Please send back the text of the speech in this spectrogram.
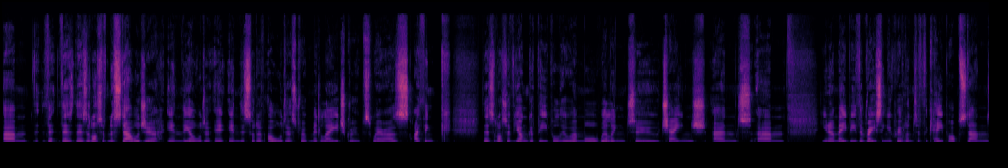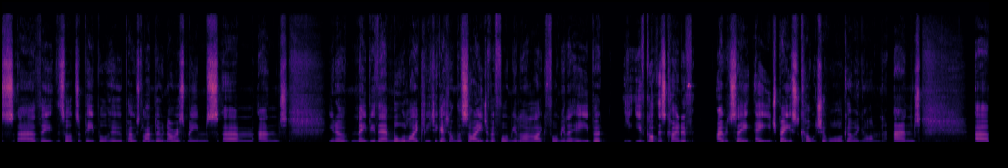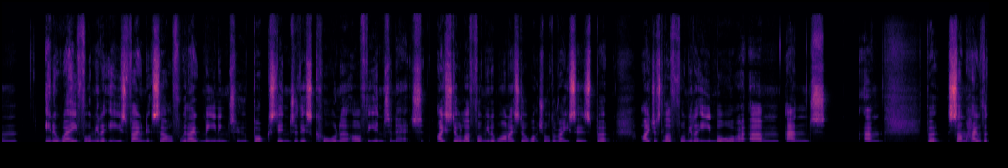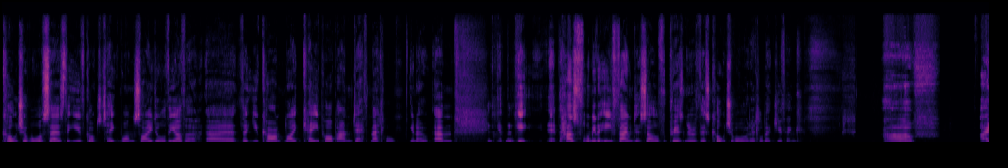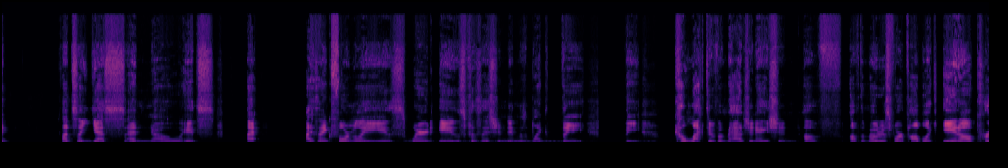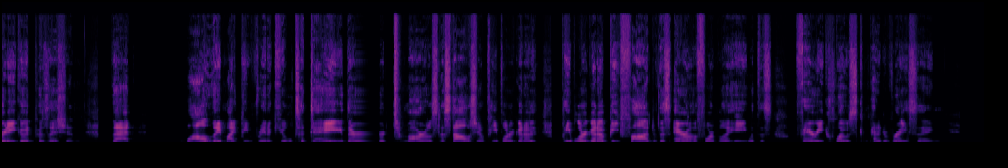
um, th- there's there's a lot of nostalgia in the older in, in the sort of older stroke middle age groups, whereas I think there's a lot of younger people who are more willing to change and um, you know maybe the racing equivalent of the K-pop stands, uh, the the sorts of people who post Lando Norris memes um, and you know maybe they're more likely to get on the side of a formula like Formula E, but you've got this kind of I would say age-based culture war going on and. Um, in a way, Formula E's found itself, without meaning to, boxed into this corner of the internet. I still love Formula One, I still watch all the races, but I just love Formula E more. Um, and. Um, but somehow the culture war says that you've got to take one side or the other, uh, that you can't like K-pop and death metal. You know, um, it, it, has Formula E found itself a prisoner of this culture war a little bit? Do you think? Uh, I let's say yes and no. It's I I think Formula E is where it is positioned in the, like the the collective imagination of of the motorsport public in a pretty good position that while they might be ridiculed today, they're tomorrow's nostalgia. People are gonna people are gonna be fond of this era of Formula E with this very close competitive racing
